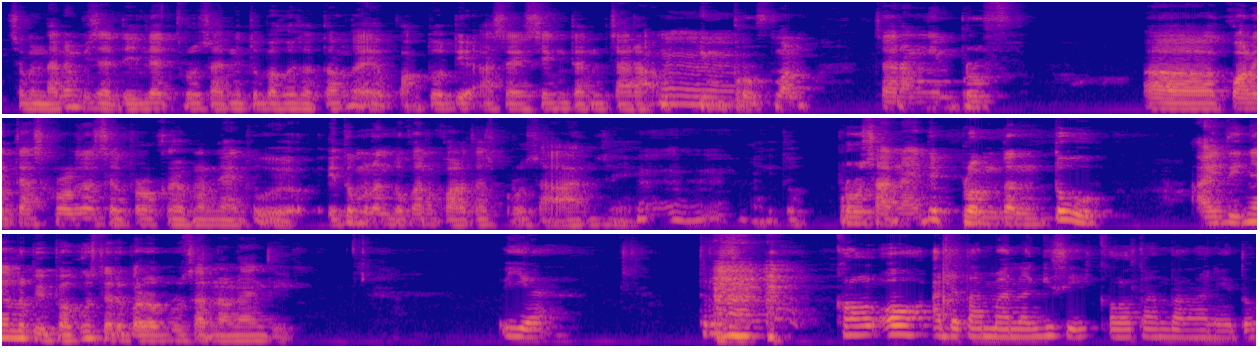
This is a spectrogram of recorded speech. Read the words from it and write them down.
sebenarnya bisa dilihat perusahaan itu bagus atau enggak ya waktu di assessing dan cara Mm. improvement cara improve kualitas kualitas dari programmernya itu itu menentukan kualitas perusahaan sih Mm-mm. Nah, itu perusahaan itu belum tentu IT-nya lebih bagus daripada perusahaan lain nanti Iya. Terus kalau oh ada tambahan lagi sih kalau tantangan itu.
